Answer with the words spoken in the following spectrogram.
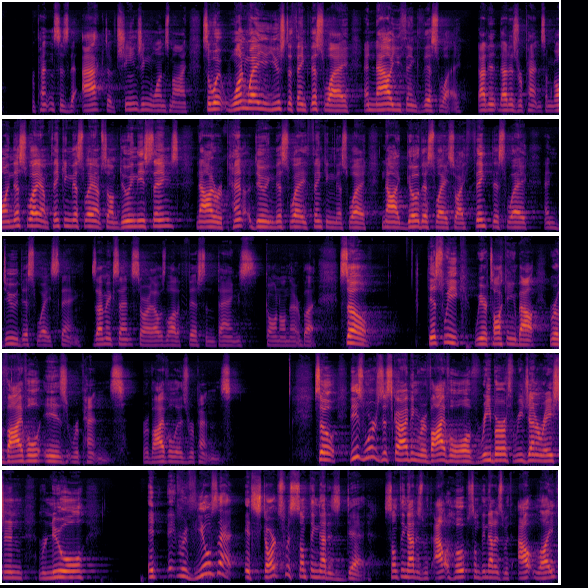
Repentance is the act of changing one's mind. So, one way you used to think this way, and now you think this way. That is, that is repentance. I'm going this way, I'm thinking this way, I'm, so I'm doing these things. Now I repent doing this way, thinking this way. Now I go this way, so I think this way and do this way's thing. Does that make sense? Sorry, that was a lot of this and things going on there. But so this week we are talking about revival is repentance. Revival is repentance. So these words describing revival of rebirth, regeneration, renewal, it, it reveals that it starts with something that is dead, something that is without hope, something that is without life.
